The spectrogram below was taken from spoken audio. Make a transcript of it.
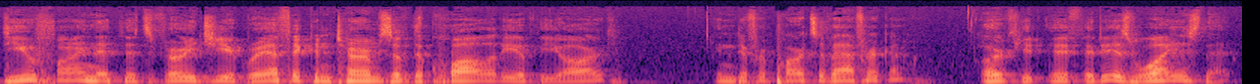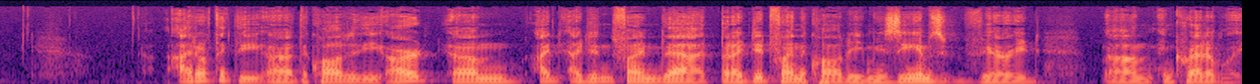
do you find that it's very geographic in terms of the quality of the art in different parts of Africa? Or if, you, if it is, why is that? I don't think the uh, the quality of the art. Um, I, I didn't find that, but I did find the quality of museums varied um, incredibly.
